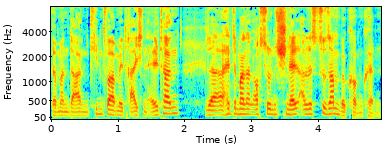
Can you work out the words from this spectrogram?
wenn man da ein Kind war mit reichen Eltern, da hätte man dann auch so schnell alles zusammenbekommen können.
